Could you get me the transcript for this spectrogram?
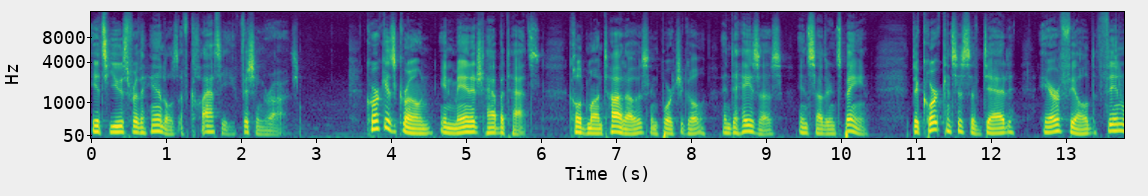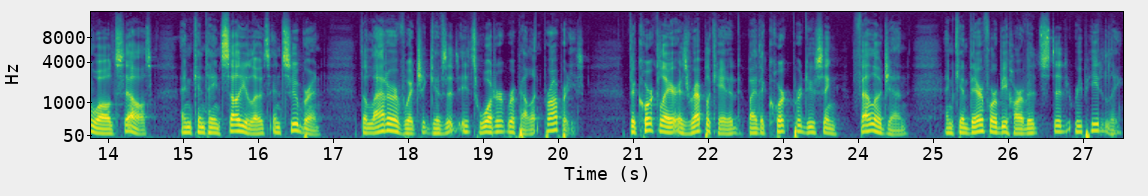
It's used for the handles of classy fishing rods. Cork is grown in managed habitats called montados in Portugal and dehesas in southern Spain. The cork consists of dead, air filled, thin walled cells and contains cellulose and suberin, the latter of which gives it its water repellent properties. The cork layer is replicated by the cork producing phloem and can therefore be harvested repeatedly.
